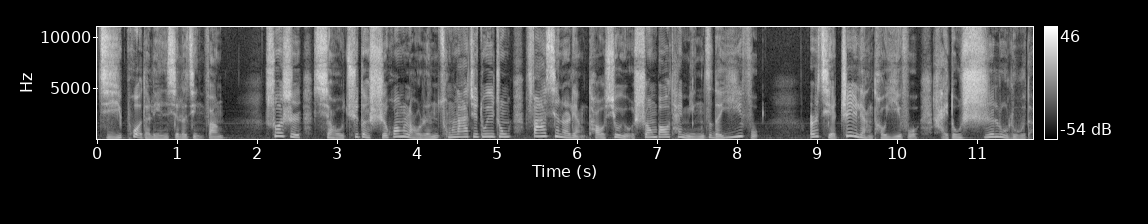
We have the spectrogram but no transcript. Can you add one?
急迫地联系了警方，说是小区的拾荒老人从垃圾堆中发现了两套绣有双胞胎名字的衣服，而且这两套衣服还都湿漉漉的。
